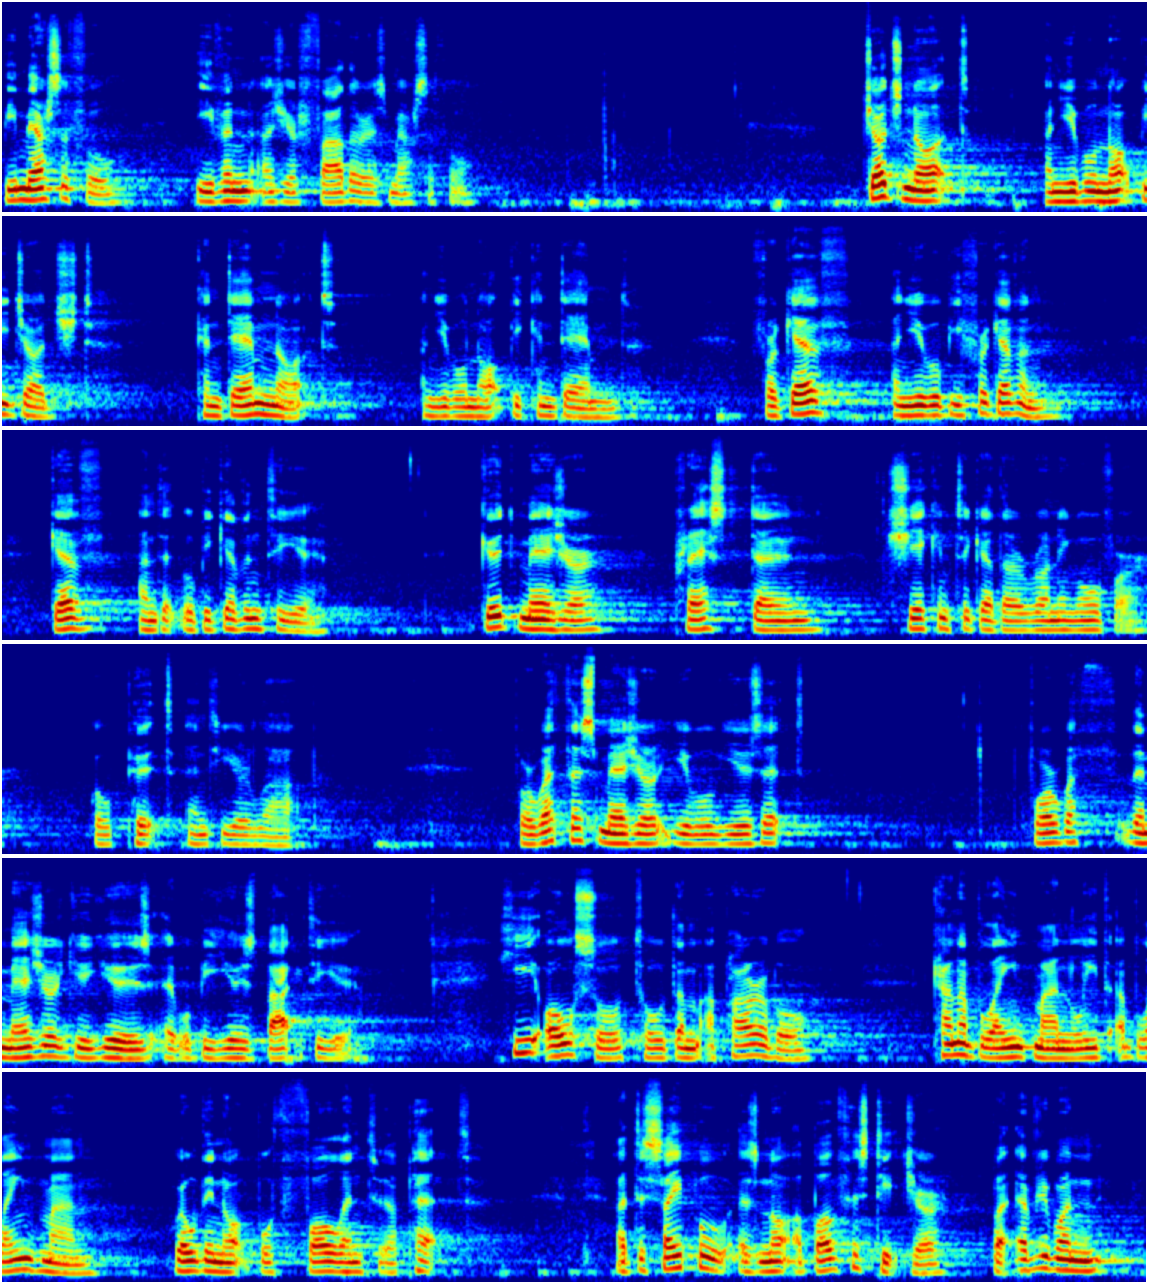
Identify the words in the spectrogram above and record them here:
Be merciful, even as your Father is merciful. Judge not, and you will not be judged. Condemn not, and you will not be condemned. Forgive, and you will be forgiven. Give, and it will be given to you. Good measure, pressed down, shaken together, running over, will put into your lap. For with this measure you will use it for with the measure you use, it will be used back to you. He also told them a parable Can a blind man lead a blind man? Will they not both fall into a pit? A disciple is not above his teacher, but everyone,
